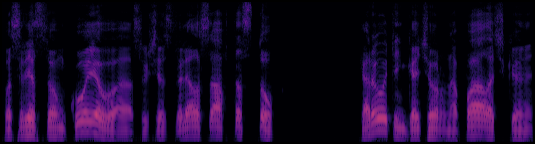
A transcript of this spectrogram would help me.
посредством коего осуществлялся автостоп. Коротенькая черная палочка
